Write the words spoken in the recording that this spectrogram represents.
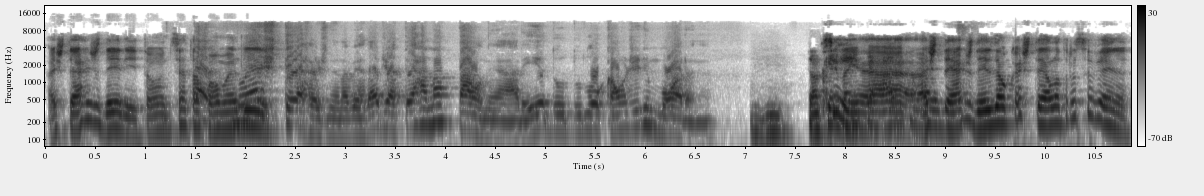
As terras dele, então, de certa é, forma. Não ele... é as terras, né? Na verdade, é a terra natal, né? A areia do, do local onde ele mora, né? Uhum. Então, Sim, a, as terras dele é o castelo Transylvania.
